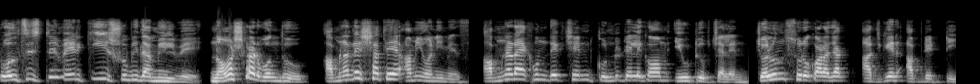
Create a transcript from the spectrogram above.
টোল সিস্টেমের কি সুবিধা মিলবে। নমস্কার বন্ধু, আপনাদের সাথে আমি অনিমেষ। আপনারা এখন দেখছেন কুন্ডু টেলিকম ইউটিউব চ্যানেল। চলুন শুরু করা যাক আজকের আপডেটটি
